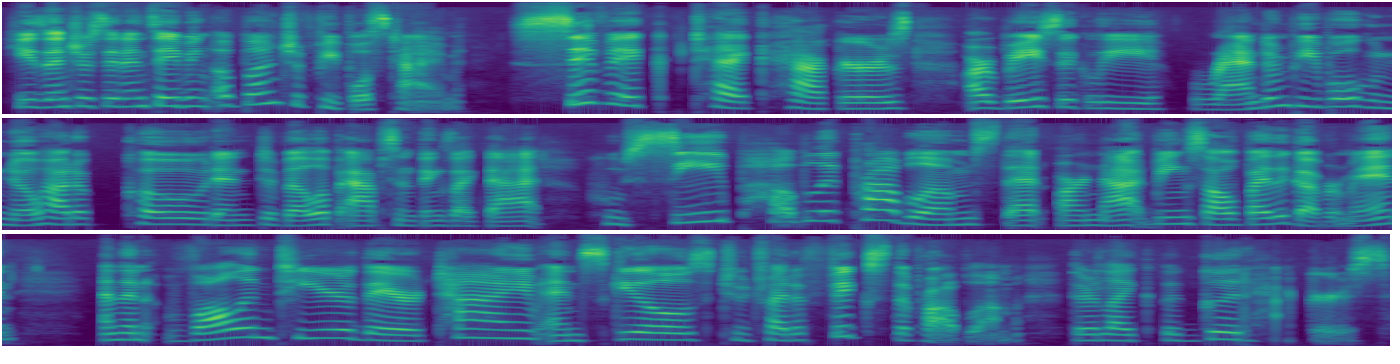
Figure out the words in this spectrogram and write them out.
He's interested in saving a bunch of people's time. Civic tech hackers are basically random people who know how to code and develop apps and things like that, who see public problems that are not being solved by the government, and then volunteer their time and skills to try to fix the problem. They're like the good hackers.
